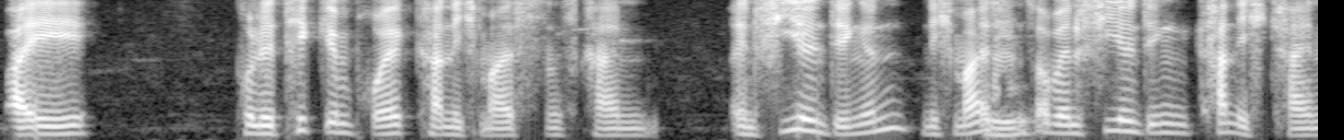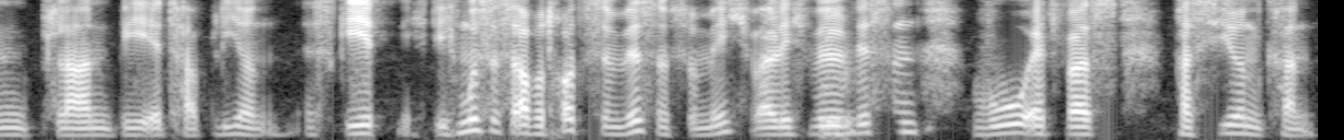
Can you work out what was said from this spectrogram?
Bei Politik im Projekt kann ich meistens keinen in vielen Dingen, nicht meistens, mhm. aber in vielen Dingen kann ich keinen Plan B etablieren. Es geht nicht. Ich muss es aber trotzdem wissen für mich, weil ich will mhm. wissen, wo etwas passieren kann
